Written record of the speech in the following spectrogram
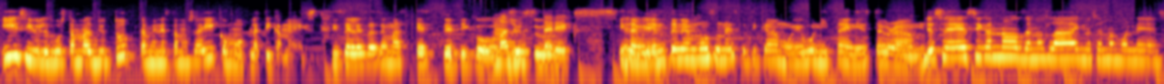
Y si les gusta más YouTube, también estamos ahí como platícame esta. Si se les hace más estético. Más YouTube. Y también tenemos una estética muy bonita en Instagram. Yo sé, síganos, denos like, no sean mamones.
